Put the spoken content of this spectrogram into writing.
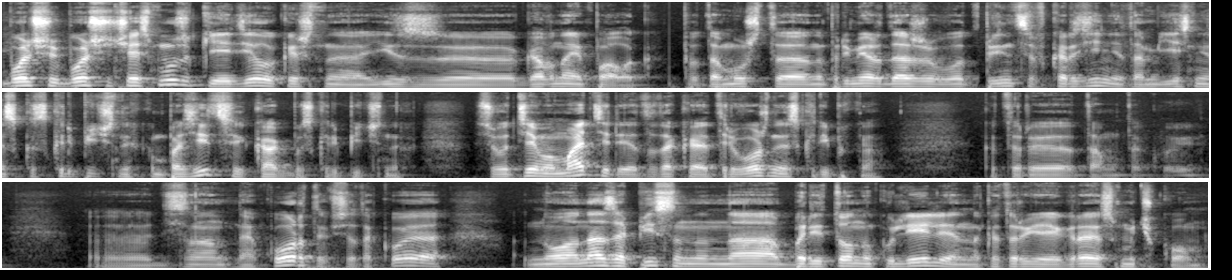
Большую, большую часть музыки я делаю, конечно, из э, говна и палок. Потому что, например, даже вот «Принцы в корзине» там есть несколько скрипичных композиций, как бы скрипичных. То есть вот тема матери — это такая тревожная скрипка, которая там такой э, диссонантный аккорд и все такое. Но она записана на баритон укулеле, на который я играю смычком.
